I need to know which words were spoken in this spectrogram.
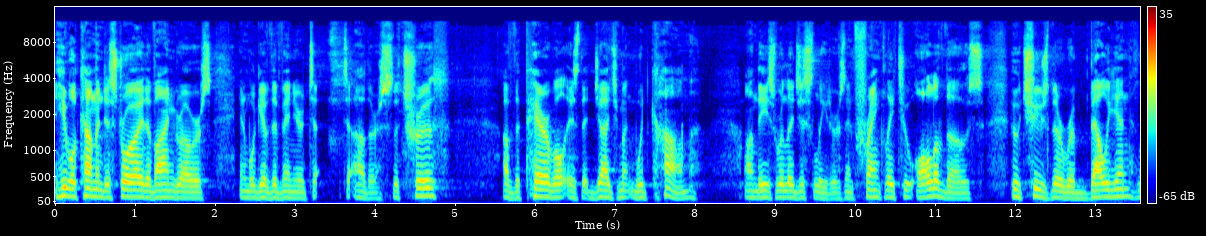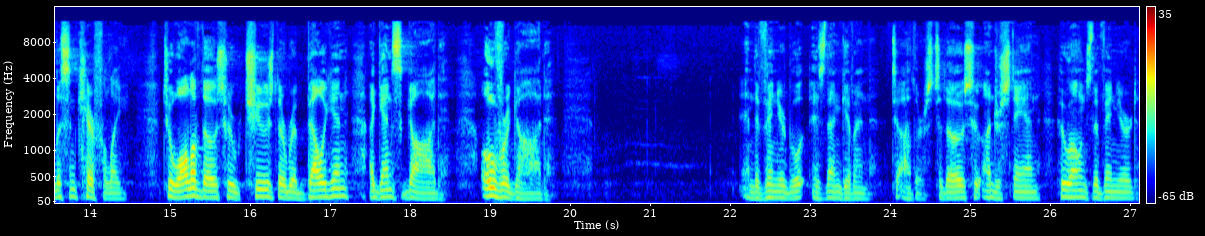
He will come and destroy the vine growers and will give the vineyard to, to others. The truth of the parable is that judgment would come on these religious leaders and, frankly, to all of those who choose their rebellion. Listen carefully. To all of those who choose the rebellion against God over God. And the vineyard is then given to others, to those who understand who owns the vineyard,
